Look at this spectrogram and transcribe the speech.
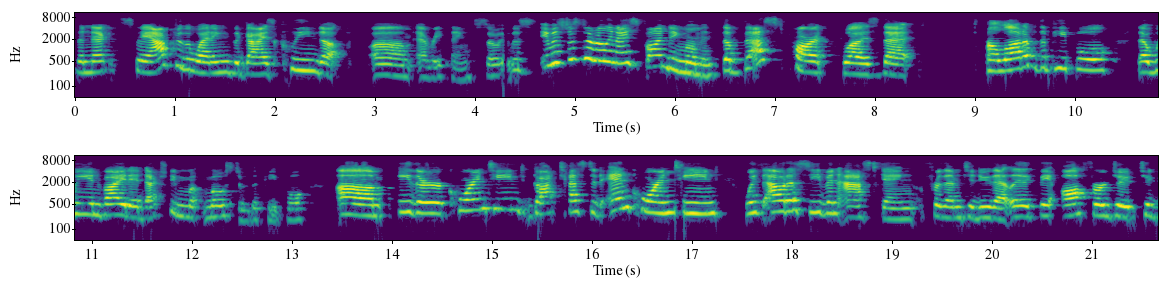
the next day after the wedding, the guys cleaned up um, everything. So it was it was just a really nice bonding moment. The best part was that a lot of the people that we invited, actually m- most of the people, um, either quarantined, got tested, and quarantined without us even asking for them to do that. Like they offered to to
